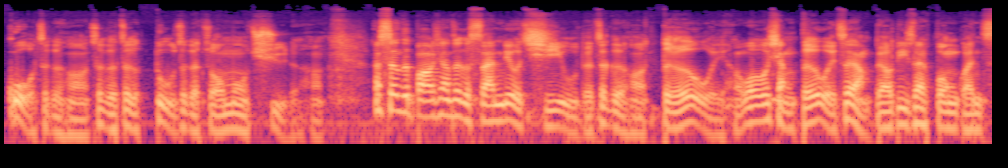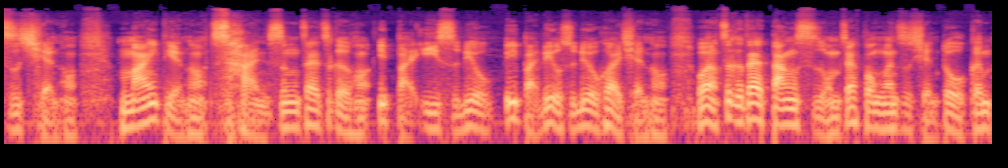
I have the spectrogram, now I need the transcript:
过这个哈，这个这个度这个周末去了哈。那甚至包括像这个三六七五的这个哈德伟，我我想德伟这两标的在封关之前哈，买点哈产生在这个哈一百一十六一百六十六块钱哈。我想这个在当时我们在封关之前都有跟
